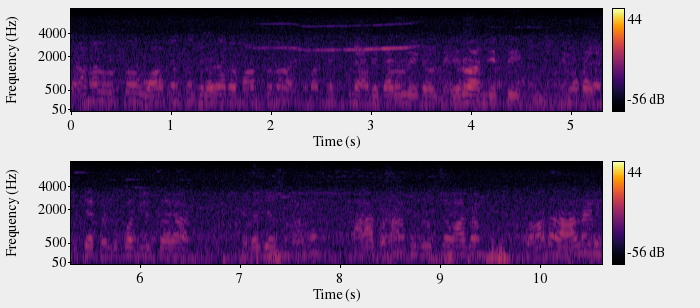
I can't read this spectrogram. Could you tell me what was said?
ప్రాణాలతో వాకర్తో చెలగాట మారుతున్న పట్టించుకునే అధికారులు ఇక్కడ లేరు అని చెప్పి మేము ఒక ఎంకే ట్వంటీ ఫోర్ న్యూస్ ద్వారా తెలియజేస్తున్నాము. ఆ గుణాకు చూస్తే మాత్రం వాటర్ ఆల్రెడీ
